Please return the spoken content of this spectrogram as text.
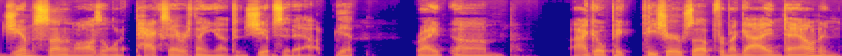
Jim's son-in-law is the one that packs everything up and ships it out. Yep. Right. Um, I go pick t-shirts up for my guy in town, and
